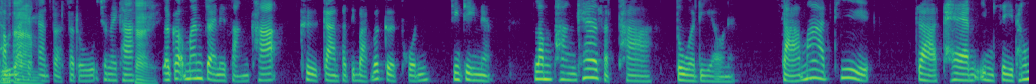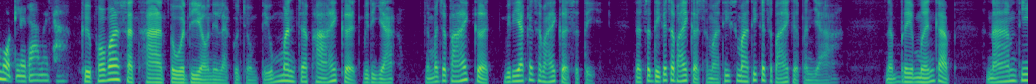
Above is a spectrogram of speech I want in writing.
ธรรมะจากการตรัสรู้ใช่ไหมคะแล้วก็มั่นใจในสังฆะคือการปฏิบัติว่าเกิดผลจริง ๆ เนี่ยลำพังแค่ศรัทธาตัวเดียวเนี่ย สามารถที่จะแทนอินทรีย์ทั้งหมดเลยได้ไหมคะ คือเพราะว่าศรัทธาตัวเดียวนี่แหละคุณโยมติ๋วมันจะพาให้เกิดวิริยะมันจะพาให้เกิดวิริยะก็จะพาให้เกิดสติแต่สติก็จะพาให้เกิดสมาธิสมาธิก็จะพาให้เกิดปัญญานะเปรียบเหมือนกับ น้ำที่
